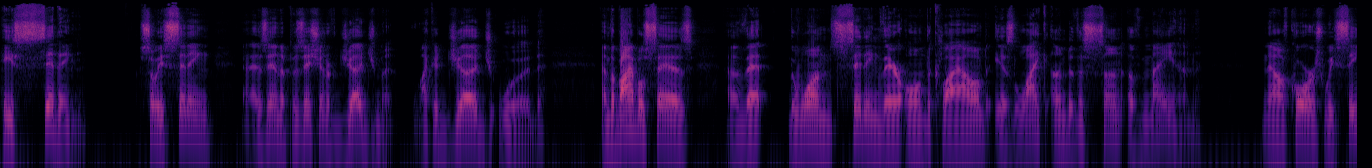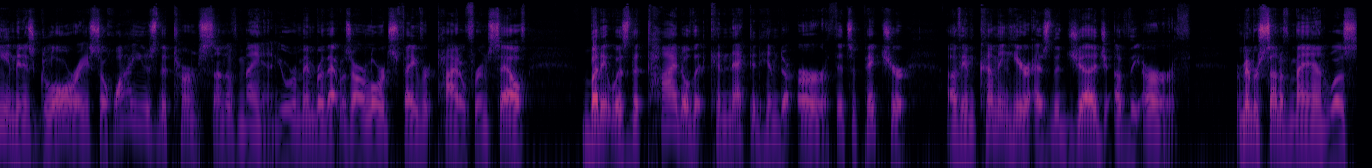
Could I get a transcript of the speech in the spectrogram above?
He's sitting. So he's sitting as in a position of judgment, like a judge would. And the Bible says uh, that the one sitting there on the cloud is like unto the Son of Man. Now, of course, we see him in his glory, so why use the term Son of Man? You'll remember that was our Lord's favorite title for himself, but it was the title that connected him to earth. It's a picture of him coming here as the judge of the earth. Remember, Son of Man was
